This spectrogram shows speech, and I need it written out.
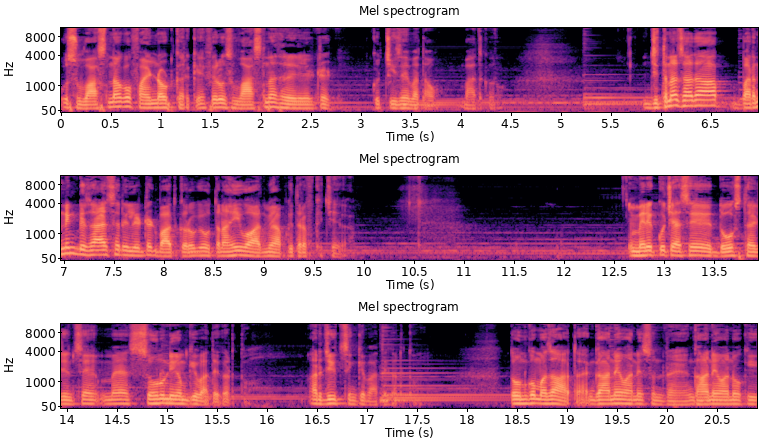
उस वासना को फाइंड आउट करके फिर उस वासना से रिलेटेड कुछ चीज़ें बताओ, बात करो। जितना ज़्यादा आप बर्निंग डिज़ायर से रिलेटेड बात करोगे, उतना ही वो आदमी आपकी तरफ़ खींचेगा। मेरे कुछ ऐसे दोस्त हैं जिनसे मैं सोनू निगम की बातें करता हूँ, अरिजीत सिंह की बातें करता हूँ। तो उनको मज़ा आता है। गाने वाने सुन रहे हैं गाने वानों की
